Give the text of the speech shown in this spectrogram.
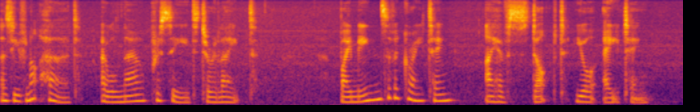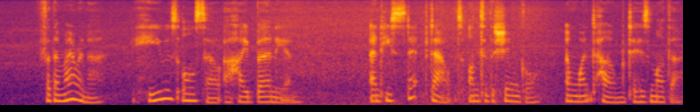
as you've not heard, I will now proceed to relate. By means of a grating, I have stopped your ating. For the mariner, he was also a Hibernian, and he stepped out onto the shingle and went home to his mother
